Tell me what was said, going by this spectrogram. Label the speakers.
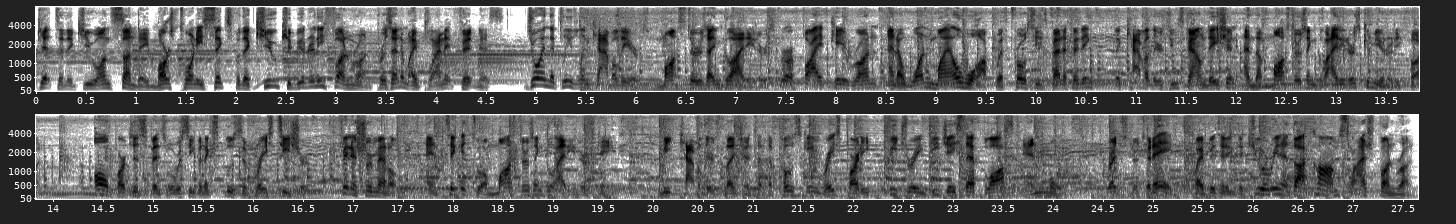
Speaker 1: Get to the Q on Sunday, March 26th for the Q Community Fun Run presented by Planet Fitness. Join the Cleveland Cavaliers, Monsters, and Gladiators for a 5K run and a one mile walk with proceeds benefiting the Cavaliers Youth Foundation and the Monsters and Gladiators Community Fund. All participants will receive an exclusive race t shirt, finisher medal, and tickets to a Monsters and Gladiators game. Meet Cavaliers legends at the post game race party featuring DJ Steph Floss and more. Register today by visiting theqarena.com slash funrun.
